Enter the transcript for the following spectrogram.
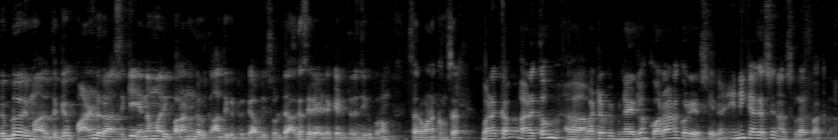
பிப்ரவரி மாதத்துக்கு பன்னெண்டு ராசிக்கு என்ன மாதிரி பலன்கள் காத்துக்கிட்டு இருக்கு அப்படின்னு சொல்லிட்டு அகசிரியர்கிட்ட கேட்டு தெரிஞ்சுக்க போகிறோம் சார் வணக்கம் சார் வணக்கம் வணக்கம் அஹ், மற்ற பின்னேரிலும் கொரோனா கொரிய ரசிகர்கள் இன்னைக்காக நான் சொல்ல பார்க்கலாம்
